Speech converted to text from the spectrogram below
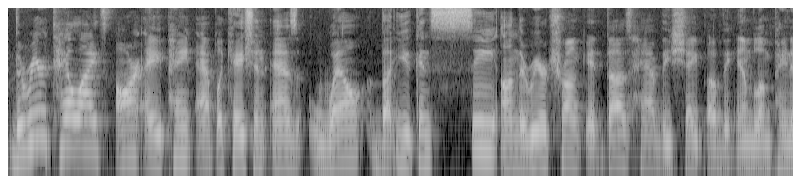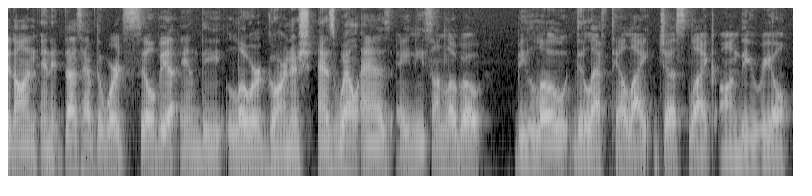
the rear tail lights are a paint application as well, but you can see on the rear trunk it does have the shape of the emblem painted on and it does have the word Silvia in the lower garnish as well as a Nissan logo below the left tail light just like on the real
